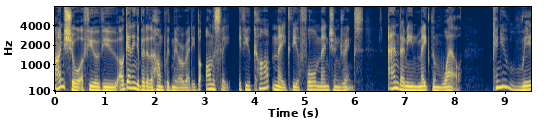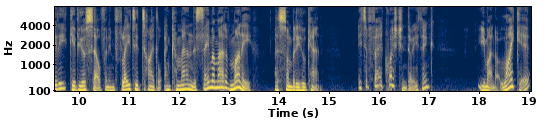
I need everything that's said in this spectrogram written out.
I'm sure a few of you are getting a bit of the hump with me already, but honestly, if you can't make the aforementioned drinks, and I mean make them well, can you really give yourself an inflated title and command the same amount of money as somebody who can? It's a fair question, don't you think? You might not like it,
